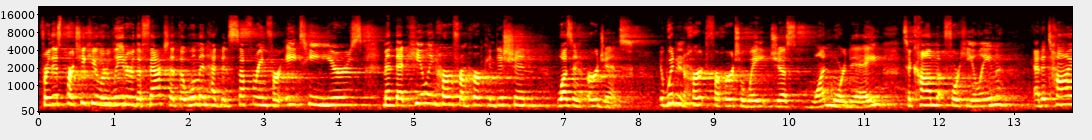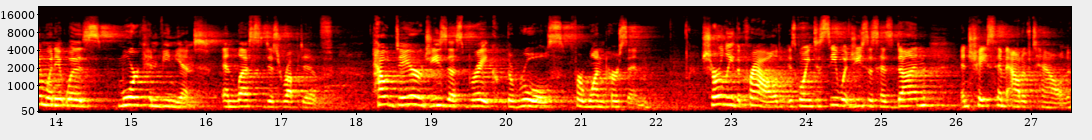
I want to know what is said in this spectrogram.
For this particular leader, the fact that the woman had been suffering for 18 years meant that healing her from her condition wasn't urgent. It wouldn't hurt for her to wait just one more day to come for healing at a time when it was more convenient and less disruptive. How dare Jesus break the rules for one person? Surely the crowd is going to see what Jesus has done and chase him out of town.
